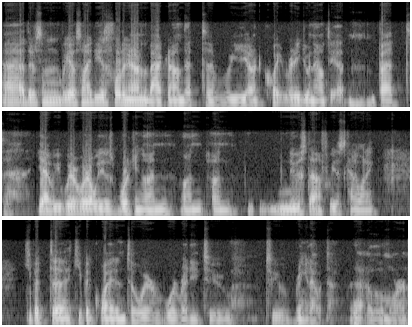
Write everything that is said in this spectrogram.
Uh, there's some we have some ideas floating around in the background that uh, we aren't quite ready to announce yet. But uh, yeah, we we're, we're always working on on on new stuff. We just kind of want to keep it uh, keep it quiet until we're we're ready to to bring it out uh, a little more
